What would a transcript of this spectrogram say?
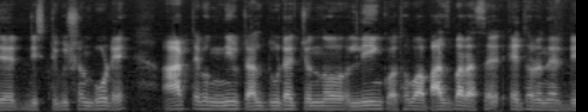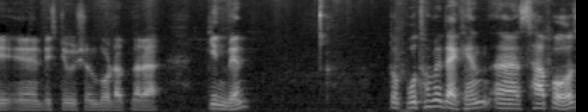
যে ডিস্ট্রিবিউশন বোর্ডে আর্থ এবং নিউট্রাল দুটার জন্য লিঙ্ক অথবা বাসবার আছে, এই ধরনের ডিস্ট্রিবিউশন বোর্ড আপনারা কিনবেন। তো প্রথমে দেখেন সাপোজ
